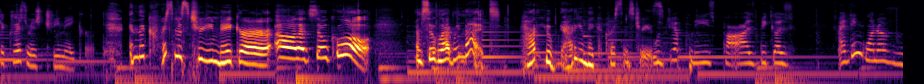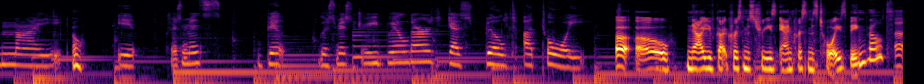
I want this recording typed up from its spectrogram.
The Christmas Tree Maker. and the Christmas Tree Maker. Oh, that's so cool. I'm so glad we met. How do you how do you make Christmas trees? Would you please pause because I think one of my Oh, eh, Christmas build Christmas tree builders just built a toy. uh-oh. Now you've got Christmas trees and Christmas toys being built? Uh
